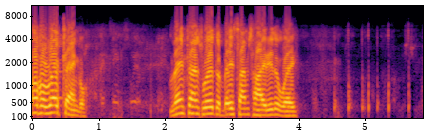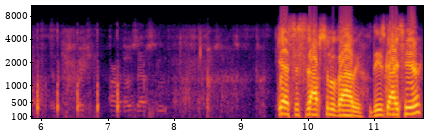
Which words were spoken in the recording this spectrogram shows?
of a rectangle? Length times width or base times height, either way. Yes, this is absolute value. These guys here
